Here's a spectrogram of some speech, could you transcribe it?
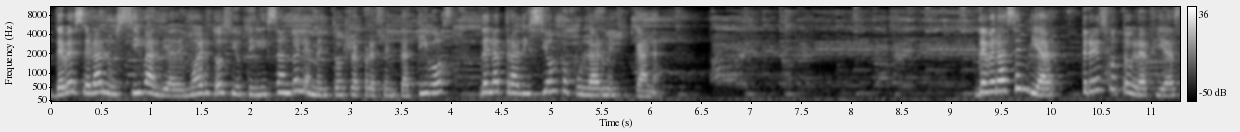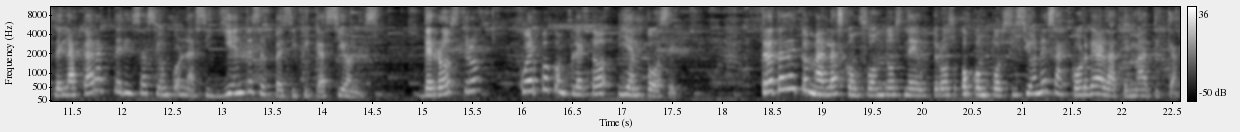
debe ser alusiva al Día de Muertos y utilizando elementos representativos de la tradición popular mexicana. Deberás enviar tres fotografías de la caracterización con las siguientes especificaciones. De rostro, cuerpo completo y en pose. Trata de tomarlas con fondos neutros o composiciones acorde a la temática.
